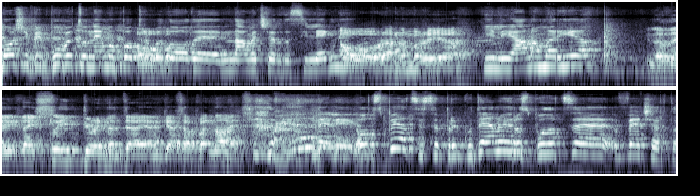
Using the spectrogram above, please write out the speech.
Може би бубето нема потреба О. да оде навечер да си легне. or Anna Maria. Или Ана Марија. You know, they, they sleep during the day and get up at night. Нели, отспият се се преку дено и разбудат се вечерта.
